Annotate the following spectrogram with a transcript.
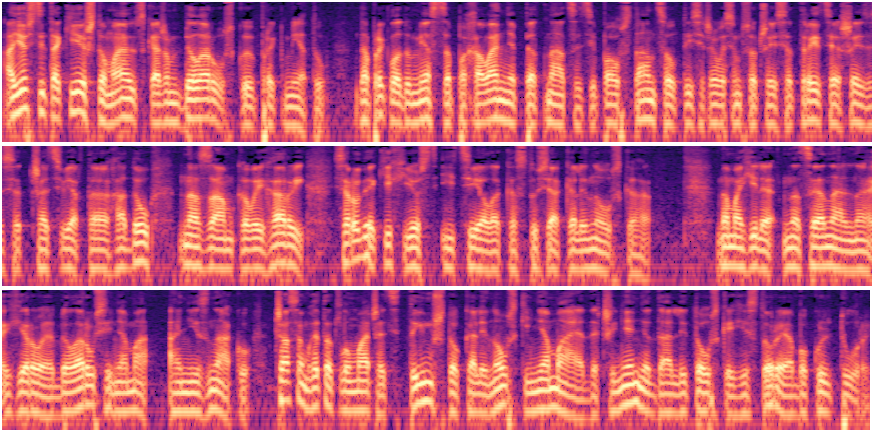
А ёсць і такія, што маюць, скажам, беларускую прыкмету да прыкладу месца пахавання 15 паўстанцаў 1863-64 гадоў на замкавай гары, сярод якіх ёсць і цела кастуся каліноўскага. На магіле нацыянальнага героя Беларусі няма ані знаку. Часам гэта тлумачаць тым, што каліноўскі не мае дачынення да літоўскай гісторыі або культуры.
